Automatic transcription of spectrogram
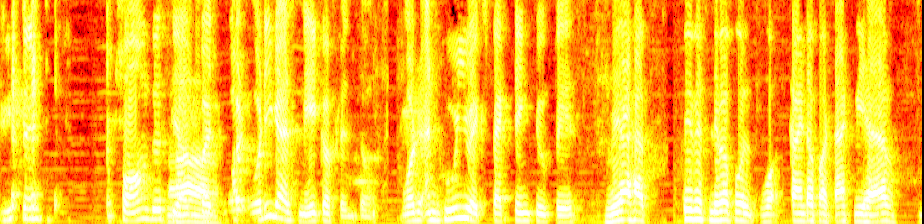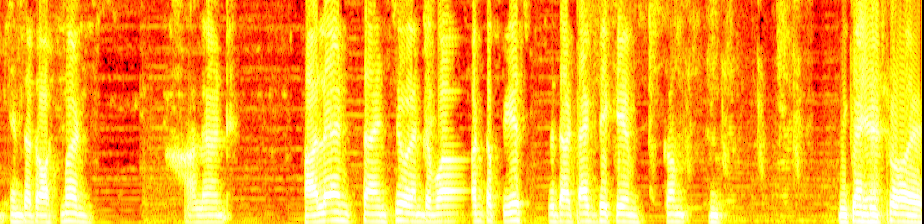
recent form this year. Ah. But what, what do you guys make of it, though? What and who are you expecting to face? we are happy with Liverpool. What kind of attack we have in the Dortmund? Haaland. Haaland, Sancho, and the what the pace with the attack they came. Come, we can Yeah. destroy.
